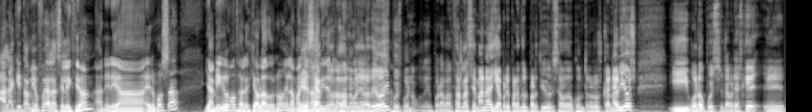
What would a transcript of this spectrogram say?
a la que también fue a la selección, a Nerea Hermosa y a Miguel González, que ha hablado, ¿no? En la mañana de trabajo. En la mañana de hoy, pues bueno, eh, por avanzar la semana, ya preparando el partido del sábado contra los Canarios. Y bueno, pues la verdad es que eh,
